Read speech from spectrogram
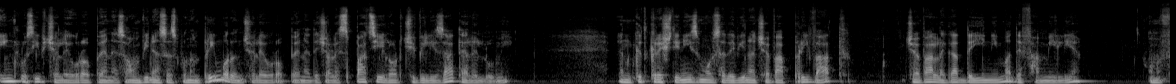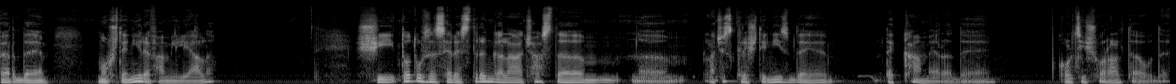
inclusiv cele europene, sau îmi vine să spun în primul rând cele europene, deci ale spațiilor civilizate ale lumii, încât creștinismul să devină ceva privat, ceva legat de inimă, de familie, un fel de moștenire familială și totul să se restrângă la, această, la acest creștinism de de cameră, de colțișor al tău. De...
